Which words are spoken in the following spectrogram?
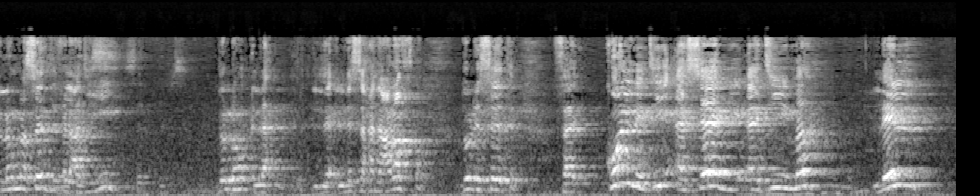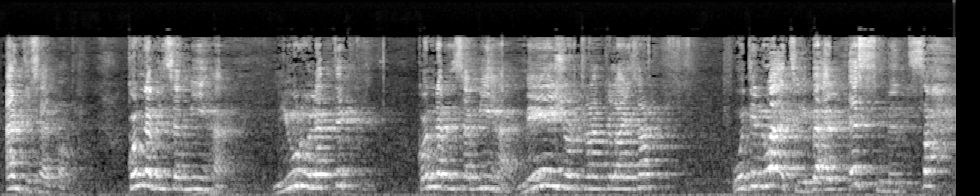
اللي هم sedative العاديين؟ دول هم لا لا، لسه هنعرفهم. دول ال sedative فكل دي اسامي قديمة لل antipsychotic كنا بنسميها neuroleptic كنا بنسميها major tranquilizer ودلوقتي بقى الاسم الصح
